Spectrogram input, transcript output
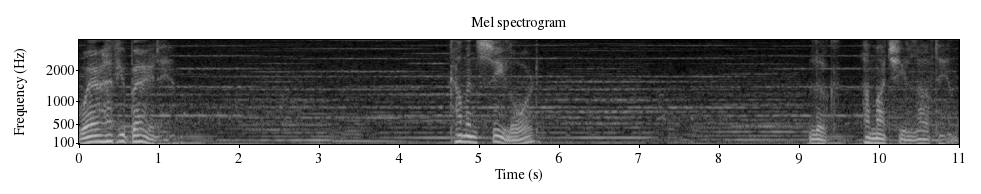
Where have you buried him? Come and see, Lord. Look how much he loved him.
